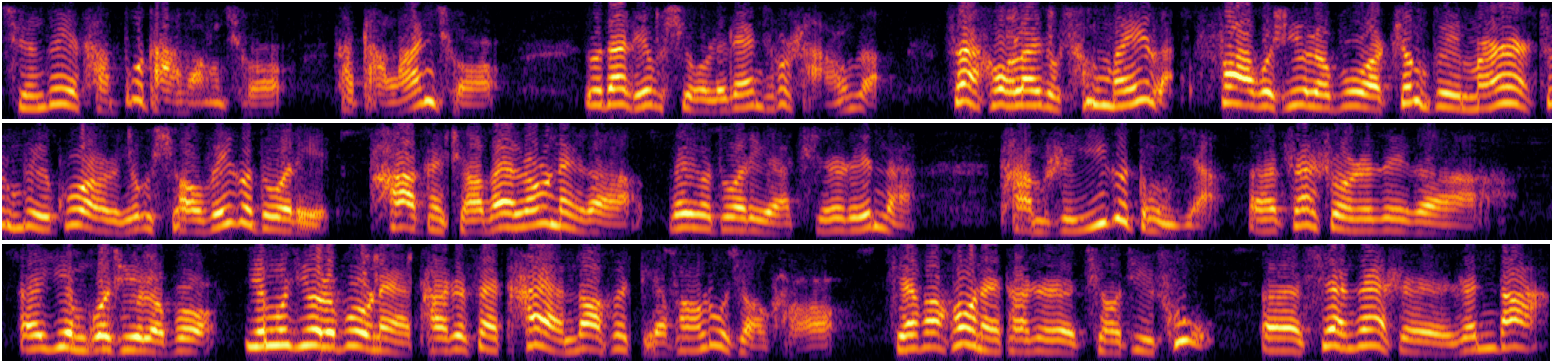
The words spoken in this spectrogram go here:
军队他不打网球，他打篮球。又在里边修了篮球场子，再后来就成没了。法国俱乐部正对门正对过有个小维克多利，他跟小白楼那个维克多利啊，齐士林呢，他们是一个东家。呃，再说说这个呃英国俱乐部，英国俱乐部呢，它是在泰安道和解放路交口。解放后呢，它是交际处。呃，现在是人大。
